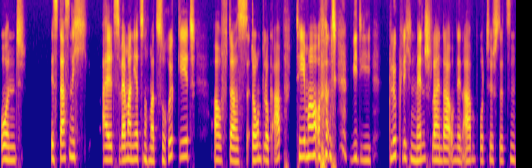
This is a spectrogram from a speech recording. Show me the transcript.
Und ist das nicht, als wenn man jetzt nochmal zurückgeht, auf das Don't Look Up-Thema und wie die glücklichen Menschlein da um den Abendbrottisch sitzen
